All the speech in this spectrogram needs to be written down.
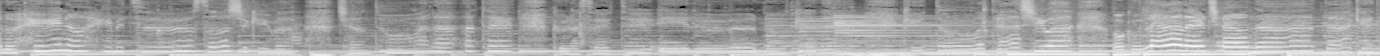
あの日の秘密組織はちゃんと笑って暮らせているのかなきっと私は怒られちゃうなだけど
